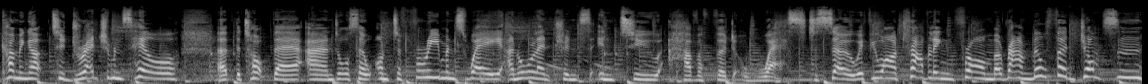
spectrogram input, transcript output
coming up to Dredgeman's Hill at the top there, and also onto Freeman's Way and all entrance into Haverford West. So if you are travelling from around Milford, Johnston,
